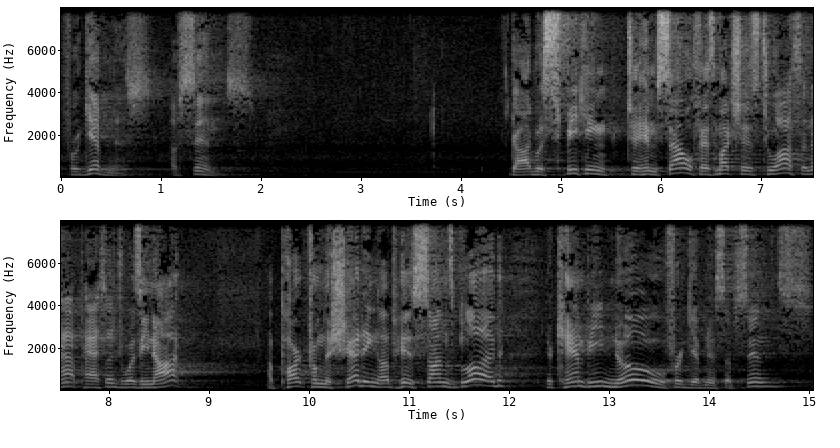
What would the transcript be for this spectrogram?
forgiveness of sins. God was speaking to himself as much as to us in that passage, was he not? Apart from the shedding of his son's blood, there can be no forgiveness of sins.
